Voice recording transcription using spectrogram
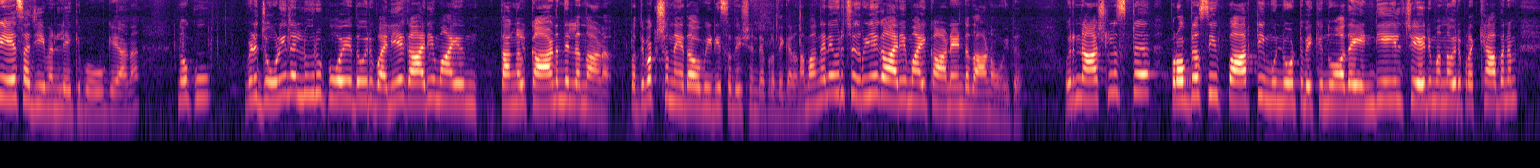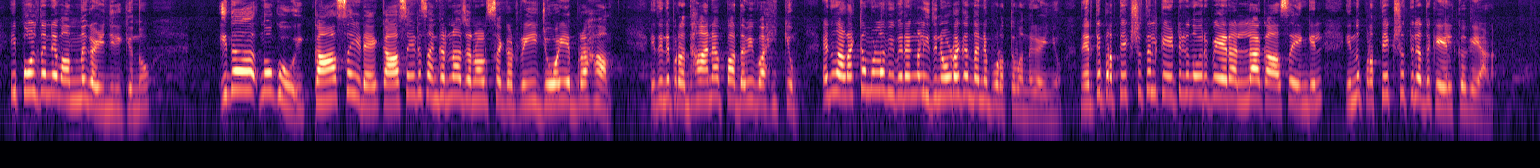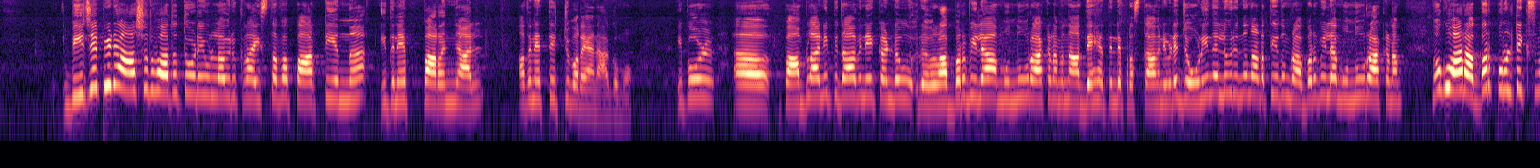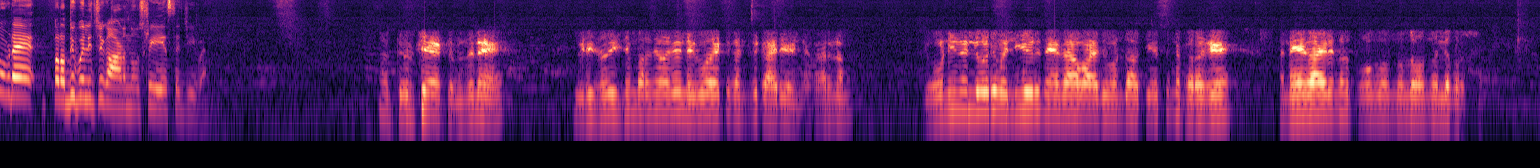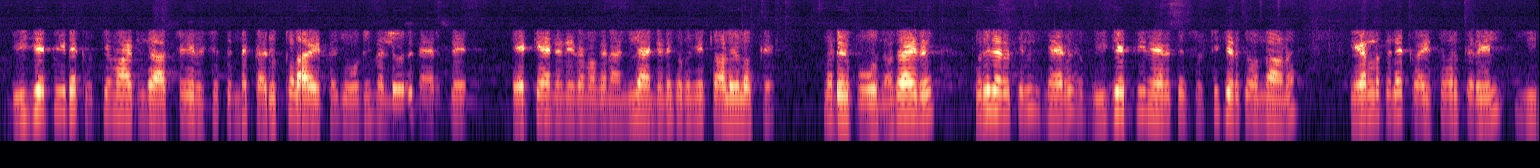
Shri A സജീവനിലേക്ക് പോവുകയാണ്. നോക്കൂ ഇവിടെ ജോണി നെല്ലൂർ പോയത് ഒരു വലിയ കാര്യമായി തങ്ങൾ കാണുന്നില്ലെന്നാണ് പ്രതിപക്ഷ നേതാവ് വി ഡി സതീശന്റെ പ്രതികരണം. അങ്ങനെ ഒരു ചെറിയ കാര്യമായി കാണേണ്ടതാണോ ഇത്? ഒരു നാഷണലിസ്റ്റ് പ്രോഗ്രസീവ് പാർട്ടി മുന്നോട്ട് വെക്കുന്നു അത് എൻ ഡി എയിൽ ചേരുമെന്ന ഒരു പ്രഖ്യാപനം ഇപ്പോൾ തന്നെ വന്നു കഴിഞ്ഞിരിക്കുന്നു. ഇത് നോക്കൂ കാസയുടെ കാസയുടെ സംഘടനാ ജനറൽ സെക്രട്ടറി ജോയ് എബ്രഹാം ഇതിന്റെ പ്രധാന പദവി വഹിക്കും എന്നതടക്കമുള്ള വിവരങ്ങൾ ഇതിനോടകം തന്നെ പുറത്തു വന്നു കഴിഞ്ഞു. നേരത്തെ പ്രത്യക്ഷത്തിൽ കേട്ടിരുന്ന ഒരു പേരല്ല കാസ എങ്കിൽ ഇന്ന് പ്രത്യക്ഷത്തിൽ അത് കേൾക്കുകയാണ്. ബി ജെ പിയുടെ ആശീർവാദത്തോടെയുള്ള ഒരു ക്രൈസ്തവ പാർട്ടി എന്ന് ഇതിനെ പറഞ്ഞാൽ അതിനെ തെറ്റു പറയാനാകുമോ? ഇപ്പോൾ പാമ്പ്ലാനി പിതാവിനെ കണ്ടു റബ്ബർ വില മുന്നൂറാക്കണമെന്ന അദ്ദേഹത്തിന്റെ പ്രസ്താവന. ഇവിടെ ജോണി നെല്ലൂർ ഇന്ന് നടത്തിയതും റബ്ബർ വില മുന്നൂറാക്കണം. നോക്കൂ ആ റബ്ബർ പൊളിറ്റിക്സും ഇവിടെ പ്രതിഫലിച്ച് കാണുന്നു ശ്രീ എസ് ജീവൻ. തീർച്ചയായിട്ടും. ഇതിനെ വി സതീശൻ പറഞ്ഞ പോലെ ലഘുവായിട്ട് കണ്ടിട്ട് കാര്യമില്ല. കാരണം ജോണി നെല്ലൂർ വലിയൊരു നേതാവായതുകൊണ്ട് അദ്ദേഹത്തിന്റെ പിറകെ അനേകാര്യങ്ങൾ പോകുമെന്നുള്ളതൊന്നുമല്ല പ്രശ്നം. ബി ജെ പിയുടെ കൃത്യമായിട്ടുള്ള രാഷ്ട്രീയ ലക്ഷ്യത്തിന്റെ കരുക്കളായിട്ട് ജോണി നെല്ലൂർ നേരത്തെ എ കെ ആന്റണിയുടെ മകൻ അനിൽ ആന്റണി തുടങ്ങിയിട്ടുള്ള ആളുകളൊക്കെ ഇങ്ങോട്ട് പോകുന്നു. അതായത് ഒരു തരത്തിൽ നേരെ ബി ജെ പി നേരത്തെ സൃഷ്ടിച്ചെടുത്ത ഒന്നാണ് കേരളത്തിലെ ക്രൈസ്തവർക്കിടയിൽ ഈ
